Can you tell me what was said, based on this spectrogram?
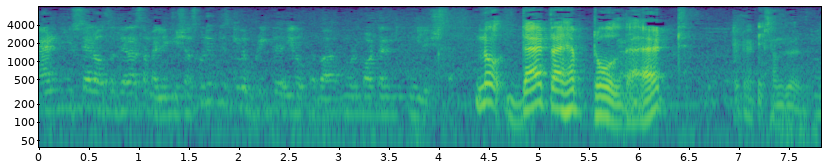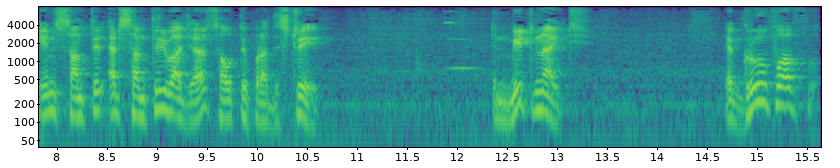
And you said also there are some allegations. Could you please give a brief, uh, you know, about, more about that in English, sir? No, that I have told that in Santi, at Santri Bajar, South Tripura district, in midnight, a group of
